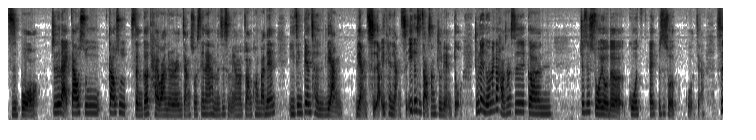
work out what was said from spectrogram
直播，就是来告诉告诉整个台湾的人讲说现在他们是什么样的状况。But then 已经变成两两次啊，一天两次，一个是早上九点多，九点多那个好像是跟。就是所有的国，哎，不是所有国家，是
